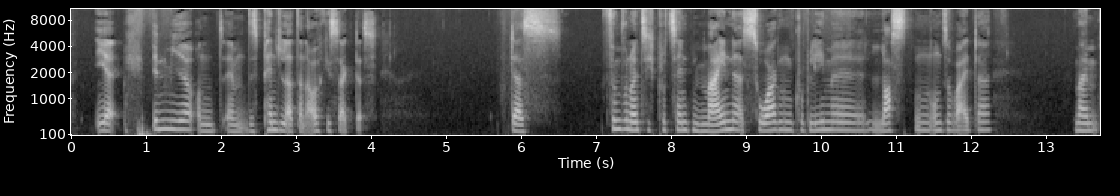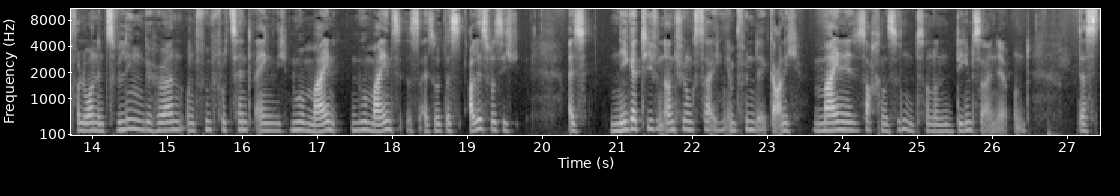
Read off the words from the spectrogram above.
eher in mir. Und ähm, das Pendel hat dann auch gesagt, dass, dass 95 Prozent meiner Sorgen, Probleme, Lasten und so weiter meinem verlorenen Zwilling gehören und 5% eigentlich nur, mein, nur meins ist. Also dass alles, was ich als negativ in Anführungszeichen empfinde, gar nicht meine Sachen sind, sondern dem seine und dass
